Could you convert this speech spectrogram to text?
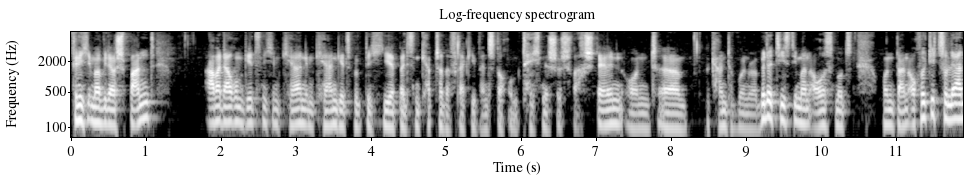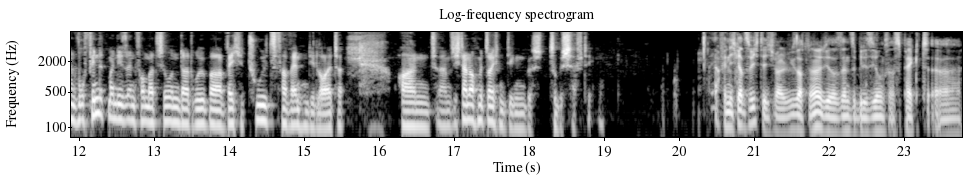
Finde ich immer wieder spannend. Aber darum geht es nicht im Kern. Im Kern geht es wirklich hier bei diesen Capture the Flag Events doch um technische Schwachstellen und äh, bekannte Vulnerabilities, die man ausnutzt und dann auch wirklich zu lernen, wo findet man diese Informationen darüber, welche Tools verwenden die Leute und äh, sich dann auch mit solchen Dingen besch zu beschäftigen. Ja, finde ich ganz wichtig, weil wie gesagt, ne, dieser Sensibilisierungsaspekt äh,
